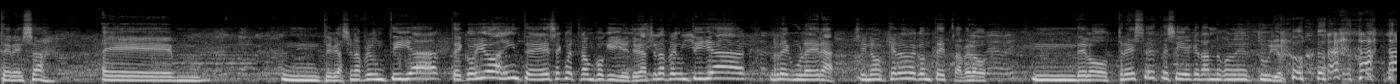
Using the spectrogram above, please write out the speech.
Teresa, eh, mm, te voy a hacer una preguntilla. Te he cogido ahí, te he secuestrado un poquillo y te voy a hacer una preguntilla regulera. Si no quieres, me contesta, pero mm, de los 13 te sigue quedando con el tuyo.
